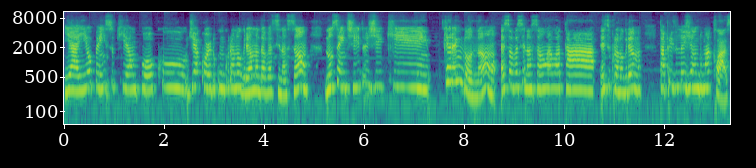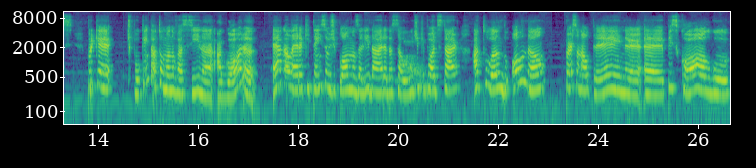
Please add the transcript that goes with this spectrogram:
E aí eu penso que é um pouco de acordo com o cronograma da vacinação, no sentido de que, querendo ou não, essa vacinação ela tá, esse cronograma tá privilegiando uma classe. Porque, tipo, quem tá tomando vacina agora é a galera que tem seus diplomas ali da área da saúde, que pode estar atuando ou não, personal trainer, é, psicólogo,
